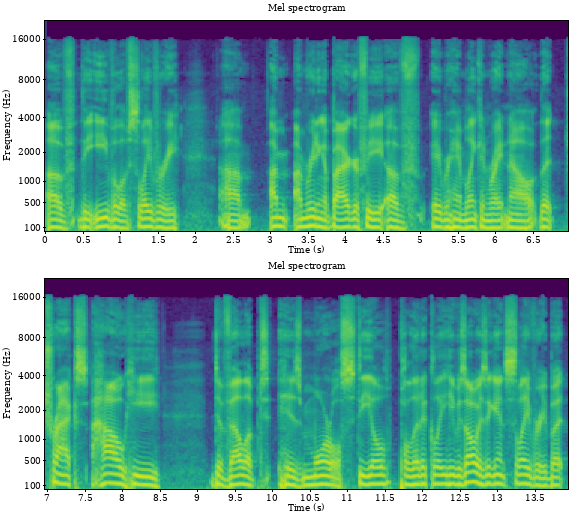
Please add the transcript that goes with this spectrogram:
of the evil of slavery. Um, I'm I'm reading a biography of Abraham Lincoln right now that tracks how he developed his moral steel politically. He was always against slavery, but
